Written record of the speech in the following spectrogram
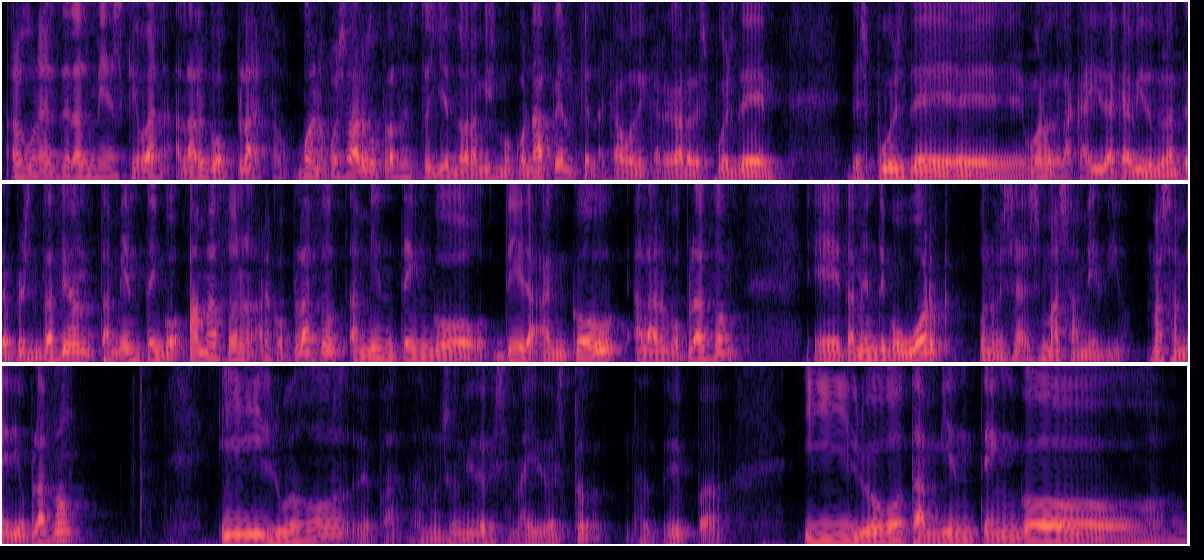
Algunas de las mías que van a largo plazo. Bueno, pues a largo plazo estoy yendo ahora mismo con Apple, que la acabo de cargar después de. Después de, eh, bueno, de la caída que ha habido durante la presentación. También tengo Amazon a largo plazo. También tengo Deer Co a largo plazo. Eh, también tengo Work. Bueno, esa es más a medio. Más a medio plazo. Y luego, dame un segundito que se me ha ido esto. Y luego también tengo...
